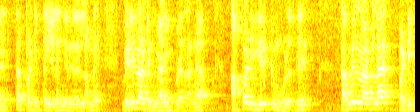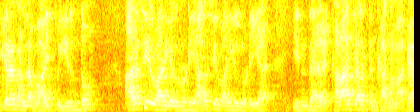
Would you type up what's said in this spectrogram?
மெத்த படித்த இளைஞர்கள் எல்லாமே வெளிநாட்டுக்கு வேலைக்கு போயிடுறாங்க. அப்படி இருக்கும் பொழுது தமிழ்நாட்டில் படிக்கிற நல்ல வாய்ப்பு இருந்தும் அரசியல்வாதிகளினுடைய அரசியல்வாதிகளினுடைய இந்த கலாச்சாரத்தின் காரணமாக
